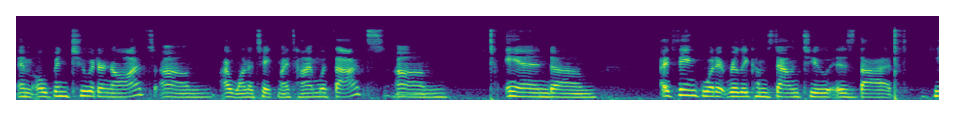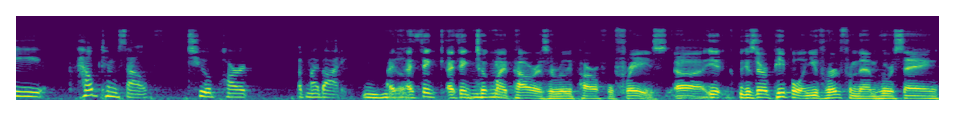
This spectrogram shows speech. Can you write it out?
am open to it or not, um, I want to take my time with that. Um, and um, I think what it really comes down to is that he helped himself to a part of my body. I, I think I think "took my power" is a really powerful phrase uh, it, because there are people, and you've heard from them, who are saying,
